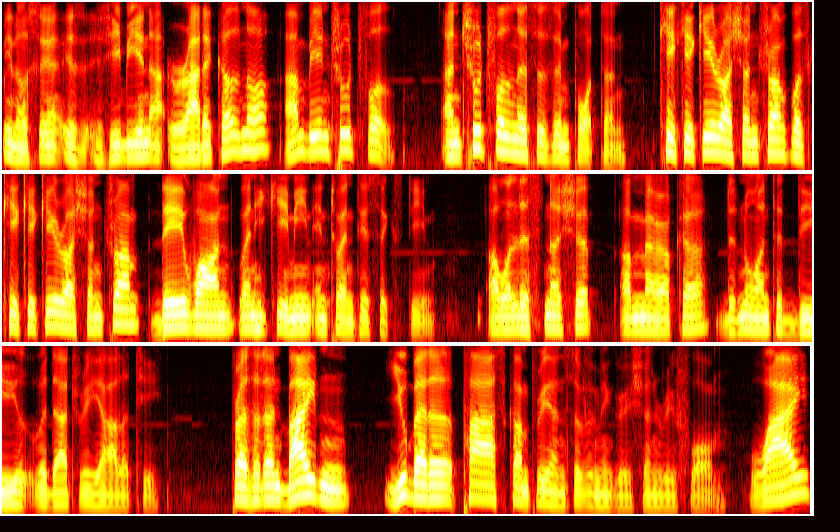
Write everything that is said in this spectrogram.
you know, saying, is, is he being radical? No, I'm being truthful. And truthfulness is important. KKK Russian Trump was KKK Russian Trump day one when he came in in 2016. Our listenership, America, didn't want to deal with that reality. President Biden, you better pass comprehensive immigration reform. Why?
